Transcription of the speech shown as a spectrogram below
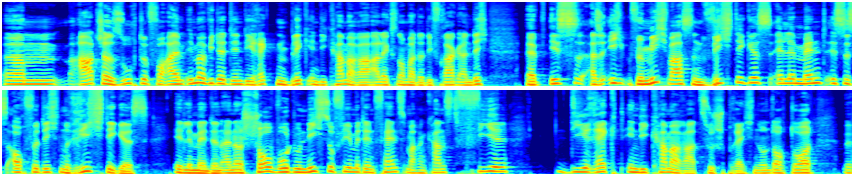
Ähm, Archer suchte vor allem immer wieder den direkten Blick in die Kamera. Alex, nochmal da die Frage an dich. Äh, ist, also ich, für mich war es ein wichtiges Element. Ist es auch für dich ein richtiges Element in einer Show, wo du nicht so viel mit den Fans machen kannst, viel direkt in die Kamera zu sprechen und auch dort äh,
